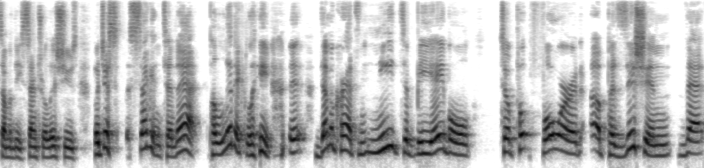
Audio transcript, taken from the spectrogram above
some of these central issues. But just second to that, politically, it, Democrats need to be able to put forward a position that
